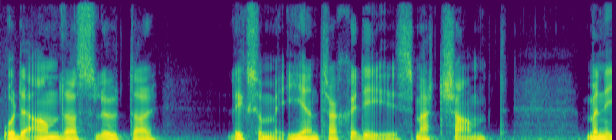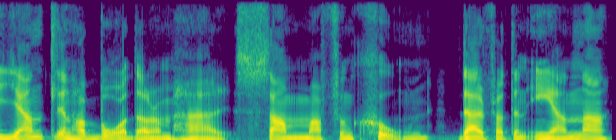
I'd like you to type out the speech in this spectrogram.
Och det andra slutar liksom i en tragedi, smärtsamt. Men egentligen har båda de här samma funktion därför att den ena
